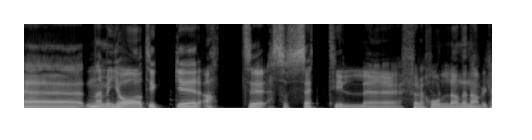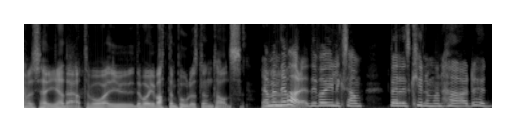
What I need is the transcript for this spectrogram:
Eh, nej men jag tycker att, eh, alltså sett till eh, förhållandena, vi kan väl säga det, att det var ju, det var ju vattenpolo stundtals. Ja men det Eh, var det. Det var ju liksom väldigt kul när man hörde hur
